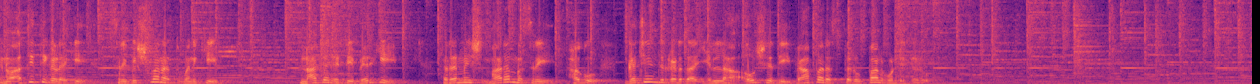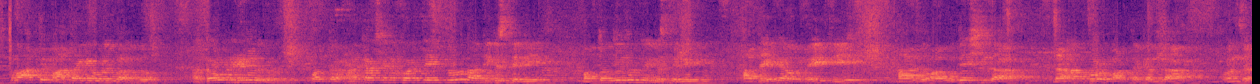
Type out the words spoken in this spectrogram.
ಇನ್ನು ಅತಿಥಿಗಳಾಗಿ ಶ್ರೀ ವಿಶ್ವನಾಥ್ ವನಕಿ ನಾಗರೆಡ್ಡಿ ಬೆರ್ಗಿ, ರಮೇಶ್ ಮಾರಂಭಶ್ರೀ ಹಾಗೂ ಗಜೇಂದ್ರಗಡದ ಎಲ್ಲ ಔಷಧಿ ವ್ಯಾಪಾರಸ್ಥರು ಪಾಲ್ಗೊಂಡಿದ್ದರು. ಮಾತಾಗೆ ಉಳಿಬಾರ್ದು ಗೌಡ್ರು ಹೇಳಿದ್ರು, ಒಂದು ಹಣಕಾಸಿನ ಕೊರತೆ ಇದ್ರೂ ನಾನು ನಿಗಿಸ್ತೀನಿ ಮತ್ತೊಂದಿದ್ರು ನಿಗಿಸ್ತೀನಿ ಆ ಧೈರ್ಯ ಅವ್ರ ಐತಿ. ಅದು ಆ ಉದ್ದೇಶದಿಂದ ದಾನಪೋಡ್ ಮಾಡ್ತಕ್ಕಂಥ ಒಂದು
